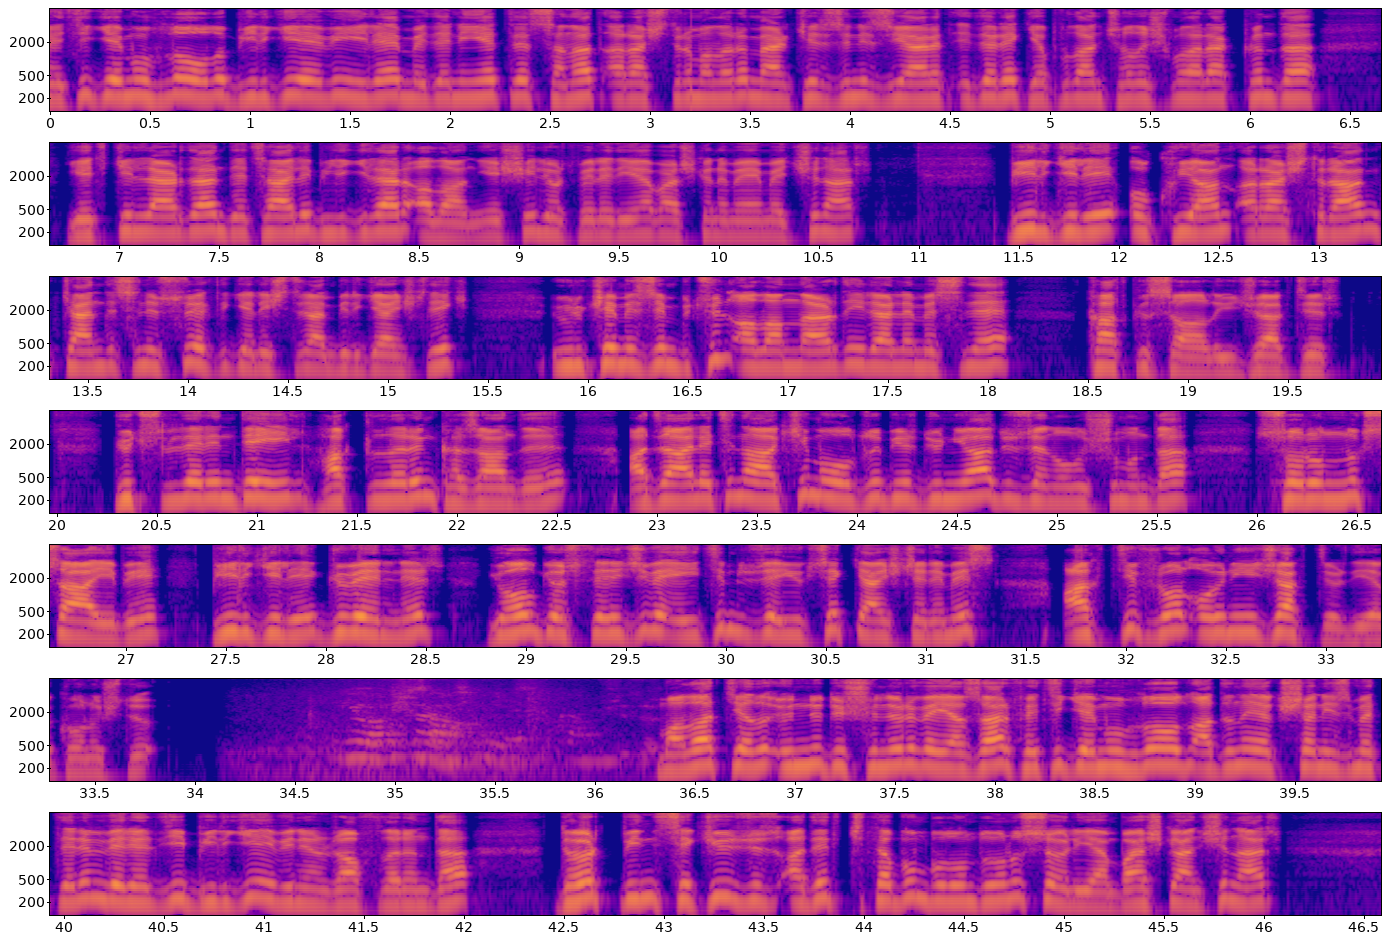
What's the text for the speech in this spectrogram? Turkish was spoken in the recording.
Fethi Gemuhluoğlu Bilgi Evi ile Medeniyet ve Sanat Araştırmaları Merkezi'ni ziyaret ederek yapılan çalışmalar hakkında yetkililerden detaylı bilgiler alan Yeşilyurt Belediye Başkanı Mehmet Çınar, bilgili, okuyan, araştıran, kendisini sürekli geliştiren bir gençlik, ülkemizin bütün alanlarda ilerlemesine katkı sağlayacaktır. Güçlülerin değil, haklıların kazandığı, adaletin hakim olduğu bir dünya düzen oluşumunda sorumluluk sahibi, bilgili, güvenilir, yol gösterici ve eğitim düzeyi yüksek gençlerimiz aktif rol oynayacaktır diye konuştu. Malatyalı ünlü düşünür ve yazar Fethi Gemuhluoğlu'nun adına yakışan hizmetlerin verildiği bilgi evinin raflarında 4800 adet kitabın bulunduğunu söyleyen Başkan Çınar,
